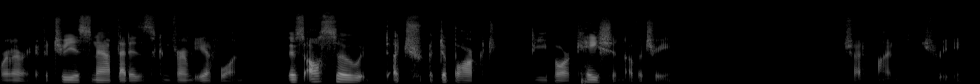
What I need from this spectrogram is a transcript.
Remember, if a tree is snapped, that is confirmed EF1. There's also a, a debarked debarkation of a tree. try to find the tree.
